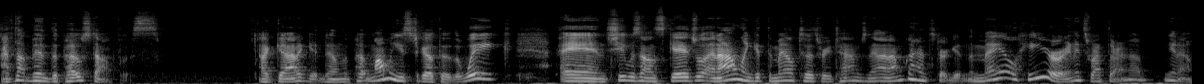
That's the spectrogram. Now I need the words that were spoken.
I've not been to the post office. I gotta get down the post. Mama used to go through the week, and she was on schedule, and I only get the mail two or three times now, and I'm gonna have to start getting the mail here, and it's right there. And I, you know,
